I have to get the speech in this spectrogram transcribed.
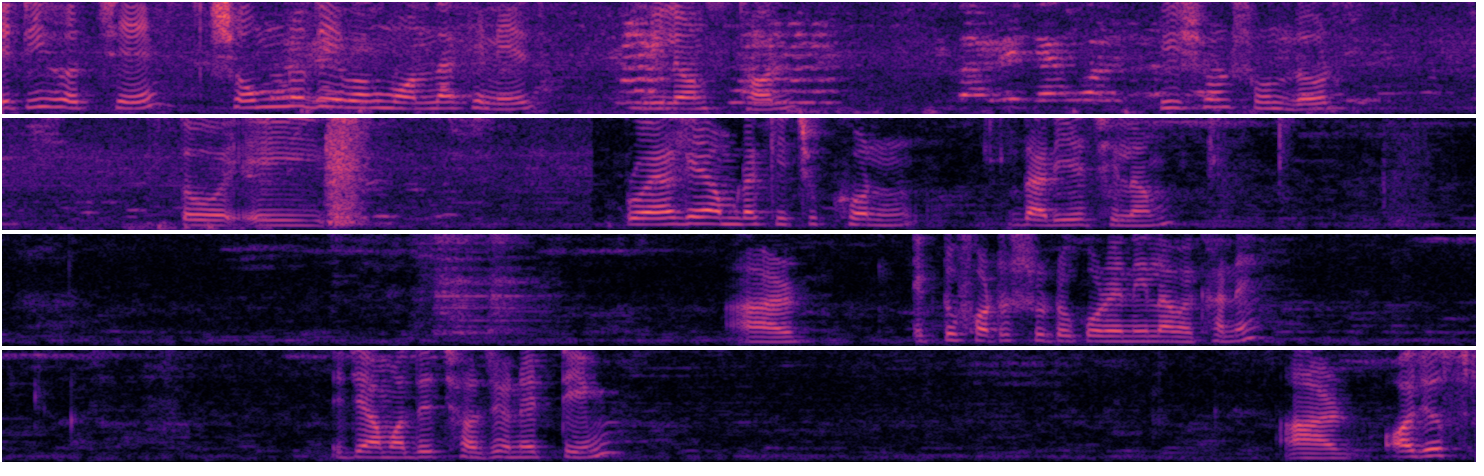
এটি হচ্ছে সোমনদী এবং মন্দাকিনীর মিলনস্থল। ভীষণ সুন্দর। তো এই প্রয়াগে আমরা কিছুক্ষণ দাঁড়িয়েছিলাম। আর একটু ফটোশ্যুটও করে নিলাম এখানে। এই যে আমাদের ছজনের টিম। আর অজস্র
